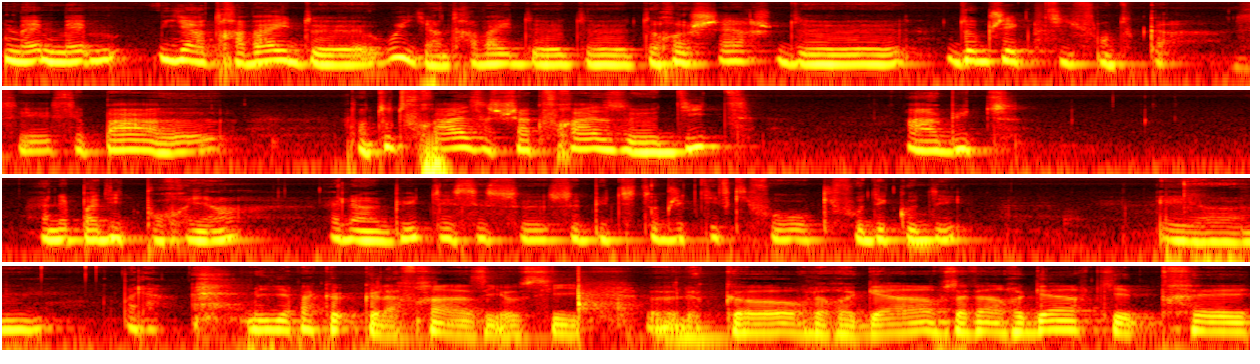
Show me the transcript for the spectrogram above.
mais, il y a un travail de, oui, il y a un travail de, de, de recherche d'objectifs en tout cas. C'est pas, euh, dans toute phrase, chaque phrase dite a un but. Elle n'est pas dite pour rien. Elle a un but et c'est ce, but, cet objectif qu'il faut, qu'il faut décoder. Et euh, voilà. Mais il n'y a pas que, la phrase, il y a aussi euh, le corps, le regard. Vous avez un regard qui est très,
